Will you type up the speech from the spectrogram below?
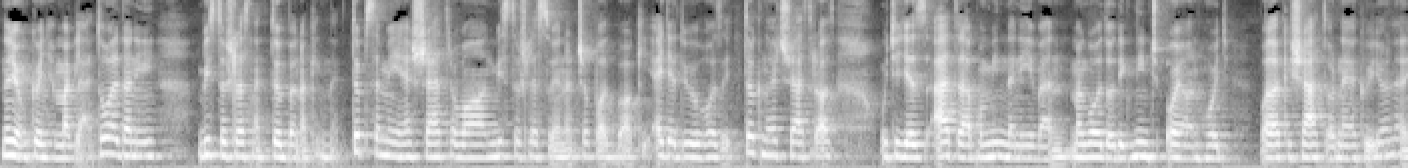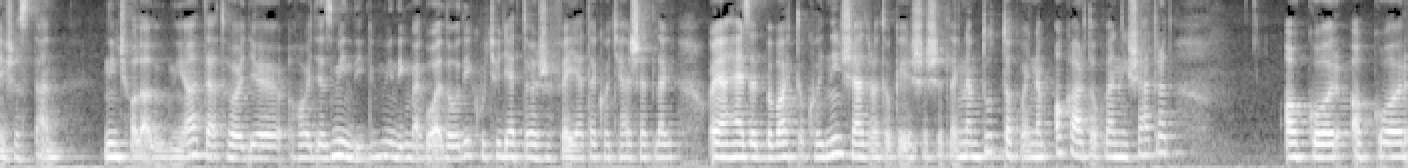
nagyon könnyen meg lehet oldani, biztos lesznek többen, akiknek több személyes sátra van, biztos lesz olyan a csapatban, aki egyedül hoz egy tök nagy sátrat, úgyhogy ez általában minden éven megoldódik, nincs olyan, hogy valaki sátor nélkül jön le, és aztán nincs hol aludnia, tehát hogy, hogy ez mindig, mindig megoldódik, úgyhogy ettől se féljetek, hogyha esetleg olyan helyzetben vagytok, hogy nincs sátratok, és esetleg nem tudtok, vagy nem akartok venni sátrat, akkor, akkor,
